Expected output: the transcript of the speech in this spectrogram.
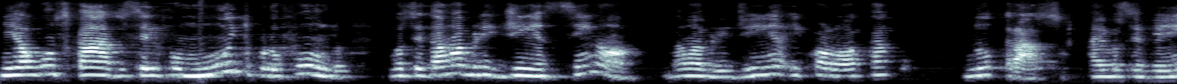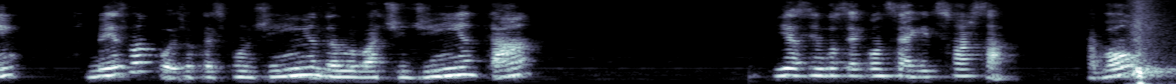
Em alguns casos, se ele for muito profundo, você dá uma abridinha assim, ó, dá uma abridinha e coloca no traço. Aí você vem, mesma coisa, com a esponjinha, dando uma batidinha, tá? E assim você consegue disfarçar, tá bom?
